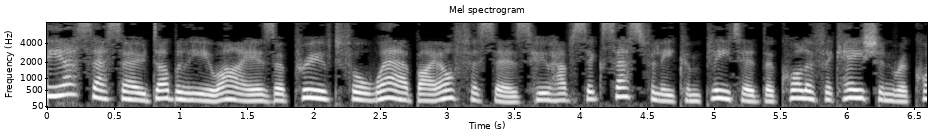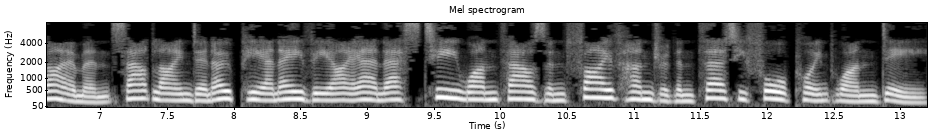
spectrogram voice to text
The SSOWI is approved for wear by officers who have successfully completed the qualification requirements outlined in OPNAVINST 1534.1d.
